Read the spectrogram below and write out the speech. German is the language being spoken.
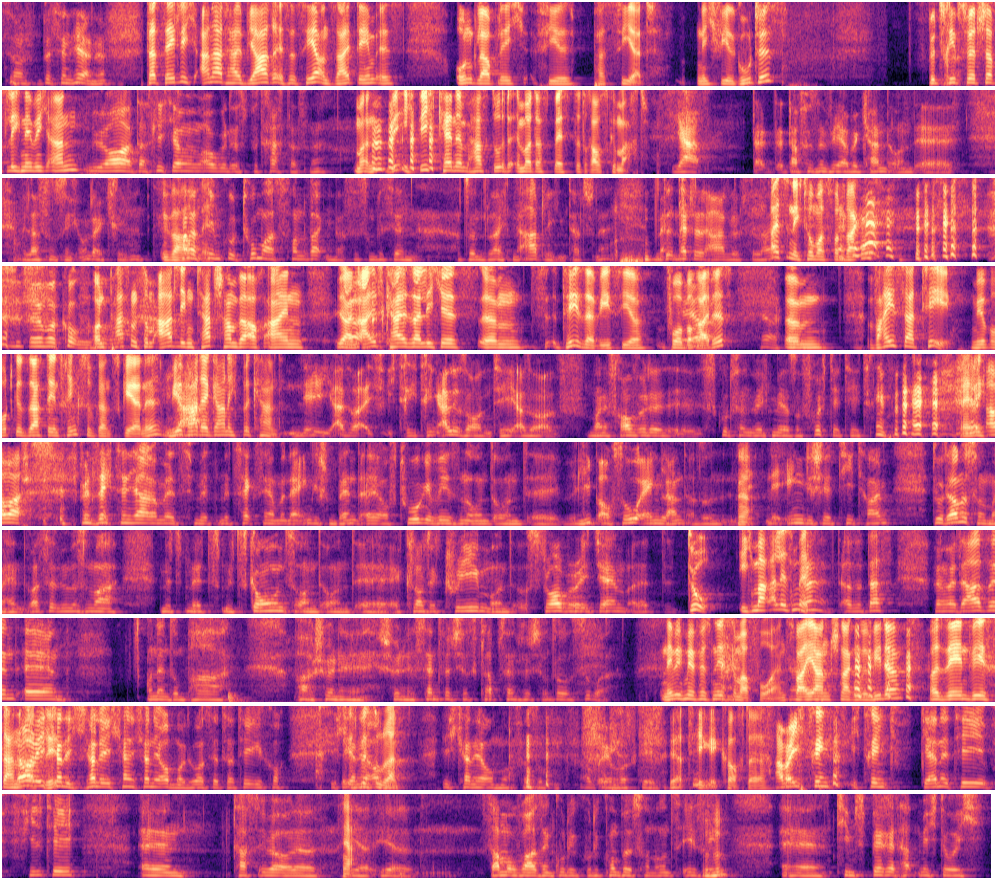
So ein bisschen her, ne? Tatsächlich anderthalb Jahre ist es her und seitdem ist unglaublich viel passiert. Nicht viel Gutes. Betriebswirtschaftlich nehme ich an. Ja, das liegt ja im Auge des Betrachters, ne? Man, wie ich dich kenne, hast du immer das Beste draus gemacht. Ja, da, dafür sind wir ja bekannt und äh, wir lassen uns nicht unterkriegen. Überhaupt ich fand das nicht. eben gut. Thomas von Wacken, das ist so ein bisschen, hat so einen leichten adligen Touch, ne? Metal-Adel vielleicht. Heißt du nicht Thomas von Wacken? Ja, mal gucken. Und passend zum adligen Touch haben wir auch ein, ja, ein altkaiserliches ähm, Teeservice hier vorbereitet. Ja, ja, cool. ähm, weißer Tee. Mir wurde gesagt, den trinkst du ganz gerne. Mir Ja. war der gar nicht bekannt. Nee, also ich, ich trinke trink alle Sorten Tee. Also meine Frau würde äh, es gut finden, wenn ich mehr so Früchtetee trinke. Ehrlich? Aber ich bin 16 Jahre mit, mit, mit 16 Jahren mit einer englischen Band äh, auf Tour gewesen und, und äh, lieb auch so England, also Ja. eine englische Tea Time. Du, da müssen wir mal hin. Weißt du, wir müssen mal mit, mit, mit Scones und, und äh, Clotted Cream und Strawberry Jam. Äh, Du, ich mache alles mit. ja, also das, wenn wir da sind äh, und dann so ein paar, paar schöne, schöne Sandwiches, Club-Sandwiches und so, super. Nehme ich mir fürs nächste Mal vor. In zwei Jahren schnacken wir wieder. Mal sehen, wie es dann Ja, ich aussieht. kann, ich, kann, ich, kann, ich kann ja auch mal, du hast jetzt ja Tee gekocht. Ich Jetzt bist ja du dran. Mal, ich kann ja auch mal versuchen, ob irgendwas geht. ja, Tee gekocht. Ja. Aber ich trinke ich trink gerne Tee, viel Tee, ähm, tagsüber oder Ja. hier, hier Samovar sind gute, gute Kumpels von uns, Mhm. Esring. Äh, Team Spirit hat mich durch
